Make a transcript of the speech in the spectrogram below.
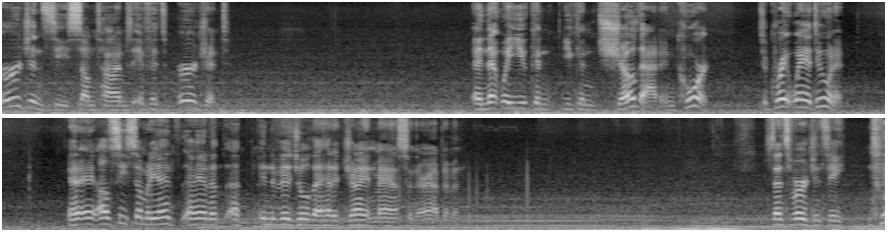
urgency sometimes if it's urgent. And that way you can you can show that in court. It's a great way of doing it. And I'll see somebody. I had, I had an individual that had a giant mass in their abdomen. Sense of urgency.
